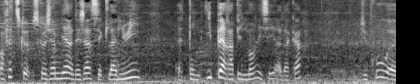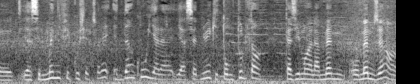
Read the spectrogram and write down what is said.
En fait, ce que, ce que j'aime bien déjà, c'est que la nuit, elle tombe hyper rapidement ici à Dakar. Du coup, il y a ces magnifiques couchers de soleil et d'un coup, il y, y a cette nuit qui tombe tout le temps, quasiment à la même, aux mêmes heures.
